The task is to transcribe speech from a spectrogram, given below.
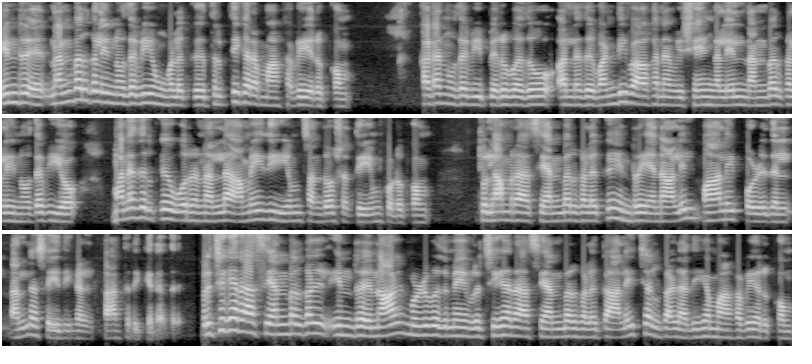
இன்று நண்பர்களின் உதவி உங்களுக்கு திருப்திகரமாகவே இருக்கும். கடன் உதவி பெறுவதோ அல்லது வண்டி வாகன விஷயங்களில் நண்பர்களின் உதவியோ மனதிற்கு ஒரு நல்ல அமைதியும் சந்தோஷத்தையும் கொடுக்கும். துலாம் ராசி அன்பர்களுக்கு இன்றைய நாளில் மாலை பொழுதில் நல்ல செய்திகள் காத்திருக்கிறது. விருச்சிக ராசி அன்பர்கள் இன்று நாள் முழுவதுமே விருச்சிக ராசி அன்பர்களுக்கு அலைச்சல்கள் அதிகமாகவே இருக்கும்.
